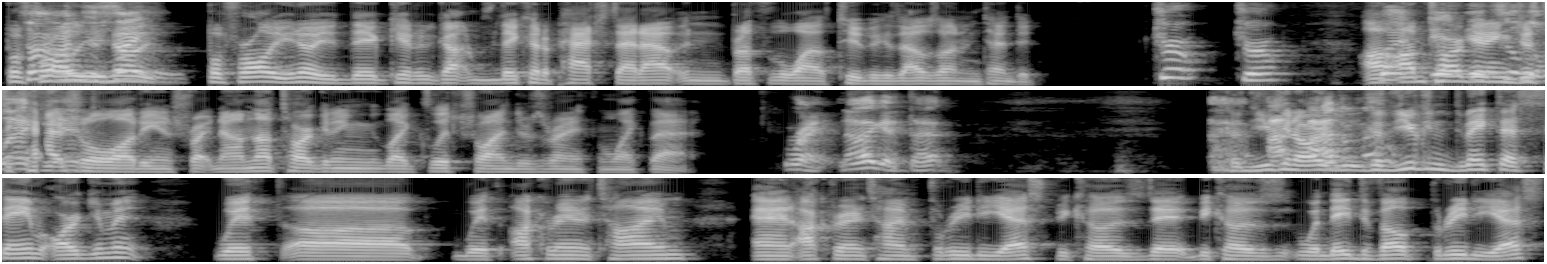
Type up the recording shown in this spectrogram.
But So for all you just know, saying- but for all you know, they could have gotten they could have patched that out in Breath of the Wild too because that was unintended. True, true. But I'm targeting just a casual audience right now. I'm not targeting like glitch finders or anything like that. Right. Now I get that. Because you can I argue because you can make that same argument with uh with Ocarina of Time and Ocarina of Time 3DS because they because when they developed 3DS,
